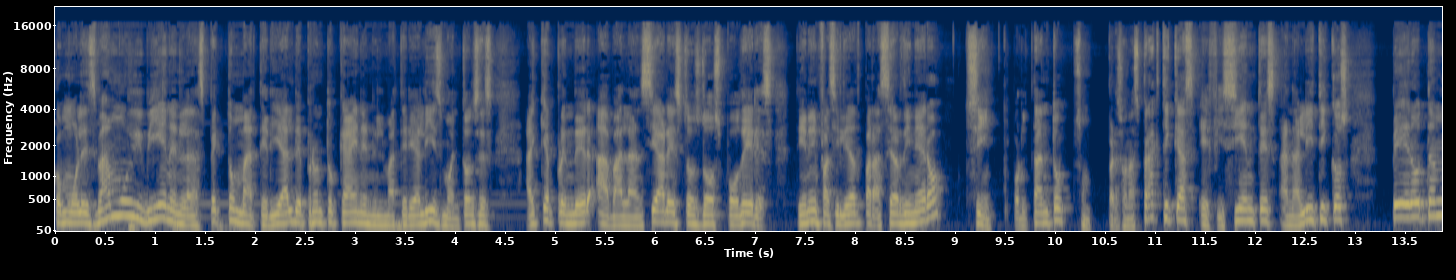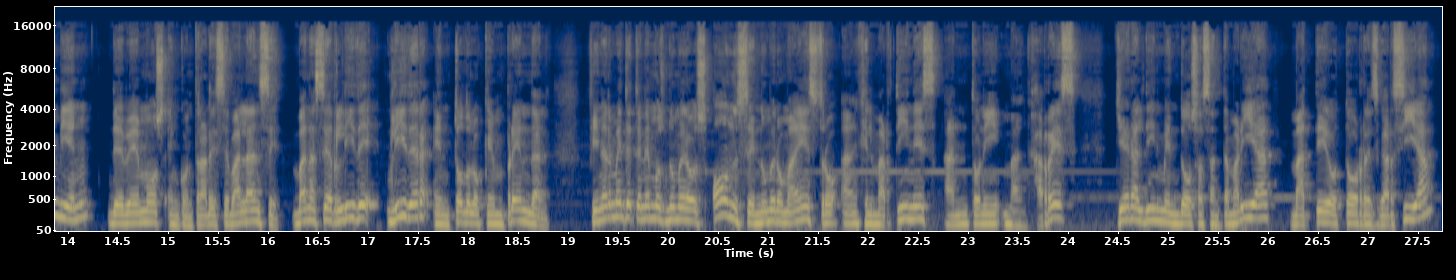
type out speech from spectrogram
como les va muy bien en el aspecto material, de pronto caen en el materialismo. Entonces hay que aprender a balancear estos dos poderes. ¿Tienen facilidad para hacer dinero? Sí, por lo tanto, son personas prácticas, eficientes, analíticos, pero también debemos encontrar ese balance. Van a ser líder, líder en todo lo que emprendan. Finalmente tenemos números 11, número maestro Ángel Martínez, Anthony Manjarres, Geraldine Mendoza Santamaría, Mateo Torres García,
